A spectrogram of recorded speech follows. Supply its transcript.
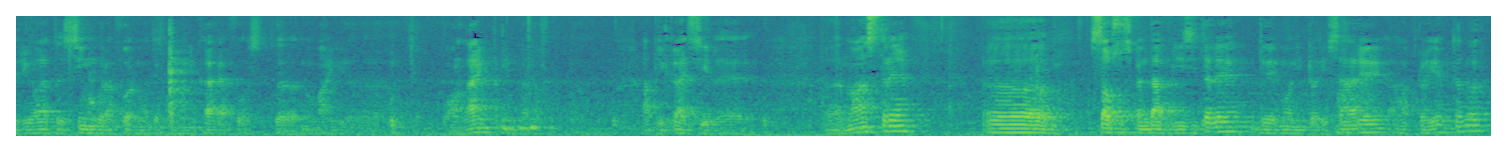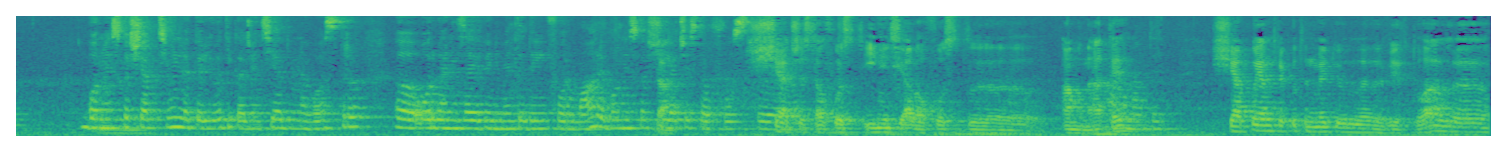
perioadă, singura formă de comunicare a fost uh, numai online, prin aplicațiile noastre. S-au suspendat vizitele de monitorizare a proiectelor Bănuiesc că și acțiunile periodice, agenția dumneavoastră uh, organiza evenimente de informare, bănuiesc că și da. acestea au fost... Și uh, acestea au fost, inițial au fost uh, amânate, amânate și apoi am trecut în mediul uh, virtual. Uh,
